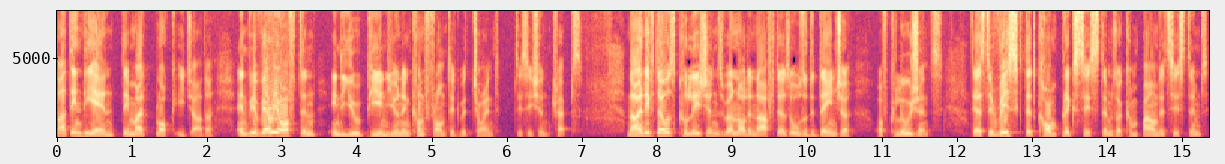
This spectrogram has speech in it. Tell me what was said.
But in the end, they might block each other, and we are very often in the European Union confronted with joint decision traps. Now, and if those collisions were not enough, there's also the danger of collusions. There's the risk that complex systems or compounded systems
